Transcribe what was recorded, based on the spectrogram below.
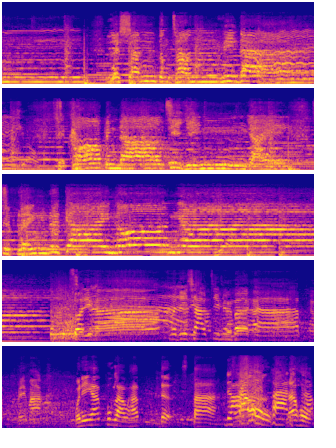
น และฉันต้องทำให้ได้ จะขอเป็นดาวที่ยิ่งใหญ่ จะเปล่งประกายงดงามสวัสดีครับสวัสดีชาว G Member ครับครับเป๊ะมาก วันนี้ครับพวกเราครับ The Star The Star หกค่ะและ The ห Star ก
